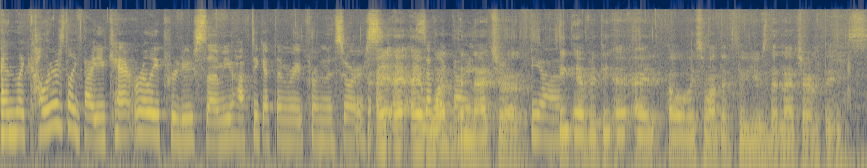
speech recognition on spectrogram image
And like colors like that, you can't really produce them. You have to get them right from the source. I, I, I want like the natural Yeah. in everything. I, I always wanted to use the natural things,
